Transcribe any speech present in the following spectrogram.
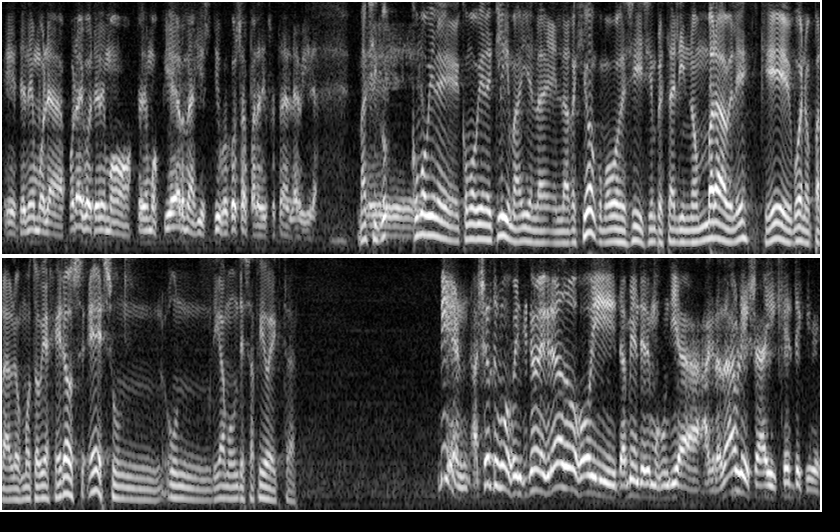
eh, tenemos la, por algo tenemos, tenemos piernas y ese tipo de cosas para disfrutar de la vida. Maxi, Eh, ¿cómo viene, ¿cómo viene el clima ahí en la, en la región? Como vos decís, siempre está el innombrable, que bueno, para los motoviajeros es un, un, digamos, un desafío extra. Bien, ayer tuvimos 29 grados, hoy también tenemos un día agradable, ya hay gente que, eh,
